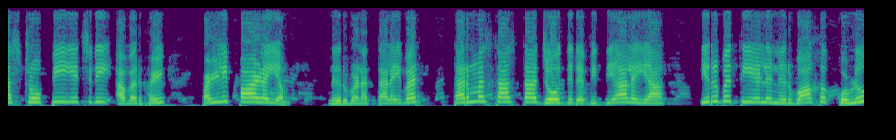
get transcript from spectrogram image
astro PhD அவர்கள் பள்ளிப்பாளையம் நிறுவன தலைவர் தர்மசாஸ்தா ஜோதிட வித்யாலயா இருபத்தி ஏழு நிர்வாக குழு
